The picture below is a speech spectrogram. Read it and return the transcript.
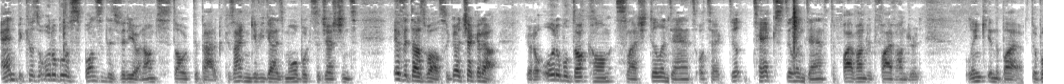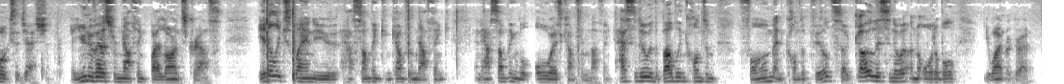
And because Audible has sponsored this video, and I'm stoked about it because I can give you guys more book suggestions if it does well. So go check it out. Go to audible.com slash Dylan Dance or text Dylan Dance to 500 500. Link in the bio. The book suggestion A Universe from Nothing by Lawrence Krauss. It'll explain to you how something can come from nothing and how something will always come from nothing. It has to do with the bubbling quantum foam and quantum fields. So go listen to it on Audible. You won't regret it.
